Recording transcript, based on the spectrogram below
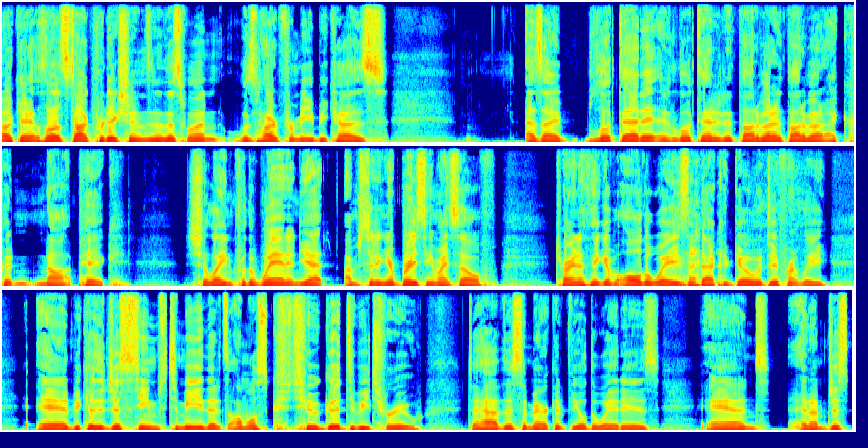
Okay, so let's talk predictions. And this one was hard for me because as I looked at it and looked at it and thought about it and thought about it, I couldn't not pick Shalane for the win. And yet I'm sitting here bracing myself trying to think of all the ways that that could go differently. And because it just seems to me that it's almost too good to be true to have this American field the way it is. And and I'm just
